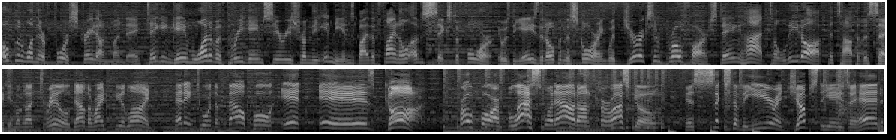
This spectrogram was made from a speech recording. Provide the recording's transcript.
Oakland won their fourth straight on Monday, taking game one of a three game series from the Indians by the final of 6 to 4. It was the A's that opened the scoring, with Jurickson Profar staying hot to lead off the top of the second. Swung on drill down the right field line, heading toward the foul pole. It is gone. Profar blasts one out on Carrasco, his sixth of the year, and jumps the A's ahead,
